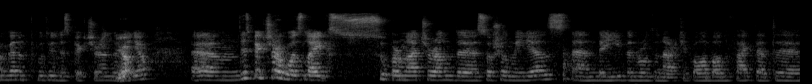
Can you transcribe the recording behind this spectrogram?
I'm gonna put you this picture in the Yeah. video. Um, this picture was like super much around the social medias, and they even wrote an article about the fact that uh,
